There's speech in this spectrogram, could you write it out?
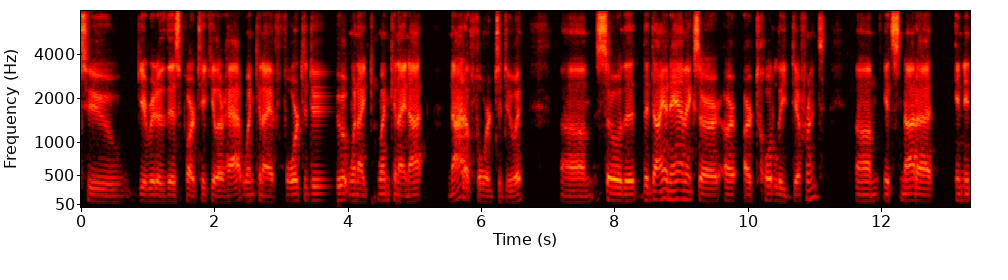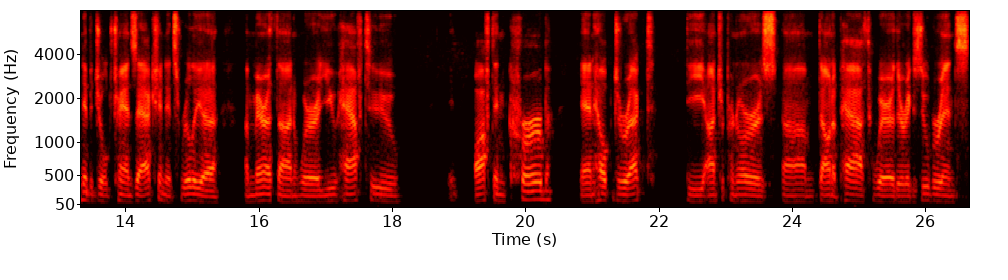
to get rid of this particular hat? When can I afford to do it? When I when can I not not afford to do it? Um, so the the dynamics are are, are totally different. Um, it's not a an individual transaction. It's really a a marathon where you have to often curb and help direct the entrepreneurs um, down a path where their exuberance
